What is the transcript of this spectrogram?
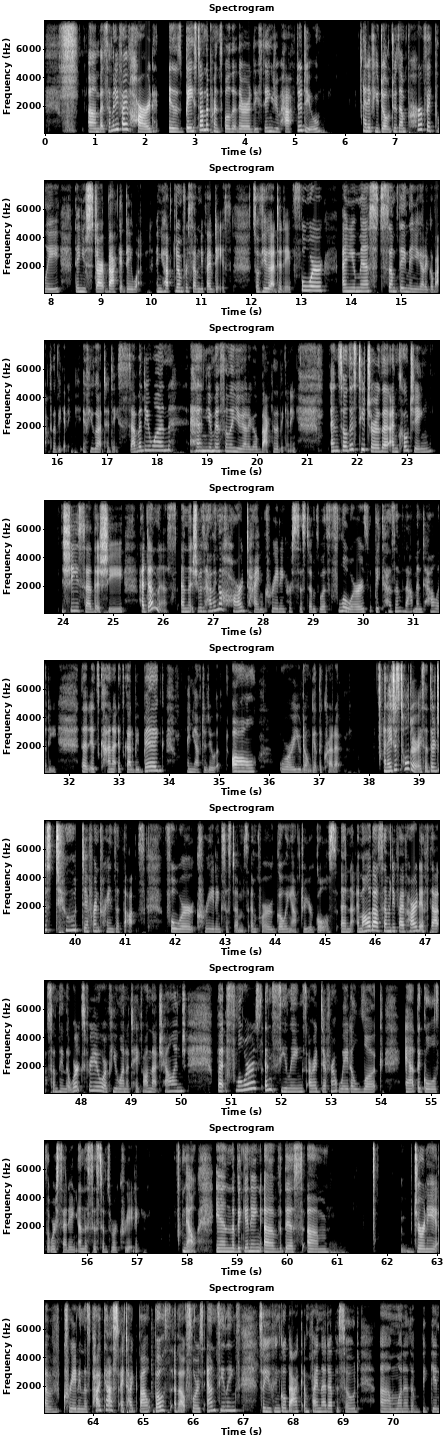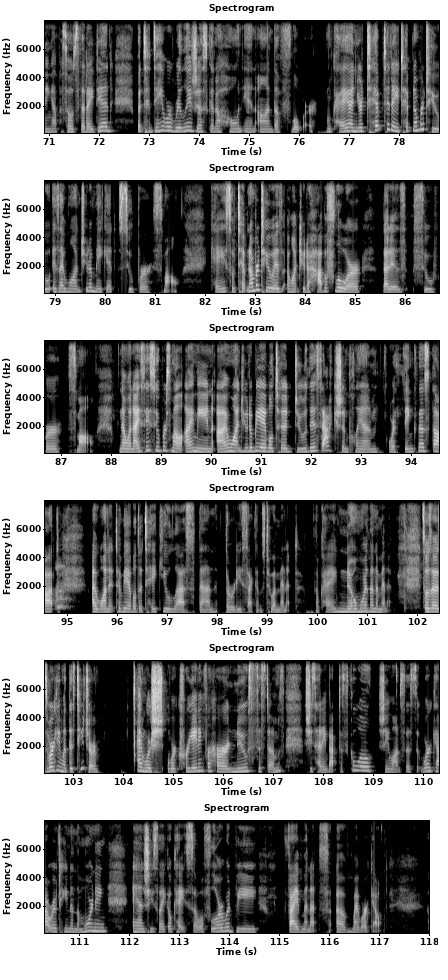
Um, but 75 hard is based on the principle that there are these things you have to do. And if you don't do them perfectly, then you start back at day one and you have to do them for 75 days. So if you got to day four and you missed something, then you got to go back to the beginning. If you got to day 71 and you missed something, you got to go back to the beginning. And so this teacher that I'm coaching she said that she had done this and that she was having a hard time creating her systems with floors because of that mentality that it's kind of it's got to be big and you have to do it all or you don't get the credit and I just told her, I said, they're just two different trains of thoughts for creating systems and for going after your goals. And I'm all about 75 hard if that's something that works for you or if you want to take on that challenge. But floors and ceilings are a different way to look at the goals that we're setting and the systems we're creating. Now, in the beginning of this, um, journey of creating this podcast, I talked about both about floors and ceilings. So you can go back and find that episode, um, one of the beginning episodes that I did. But today we're really just going to hone in on the floor. Okay. And your tip today, tip number two, is I want you to make it super small. Okay. So tip number two is I want you to have a floor that is super small. Now, when I say super small, I mean I want you to be able to do this action plan or think this thought. I want it to be able to take you less than 30 seconds to a minute. Okay, no more than a minute. So, as I was working with this teacher, and we're sh- we're creating for her new systems. She's heading back to school. She wants this workout routine in the morning, and she's like, "Okay, so a floor would be five minutes of my workout.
